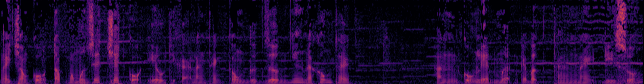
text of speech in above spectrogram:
ngay trong cổ tộc mà muốn giết chết cổ yêu thì khả năng thành công ngược dường như là không thể. Hắn cũng liền mượn cái bậc thang này đi xuống,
